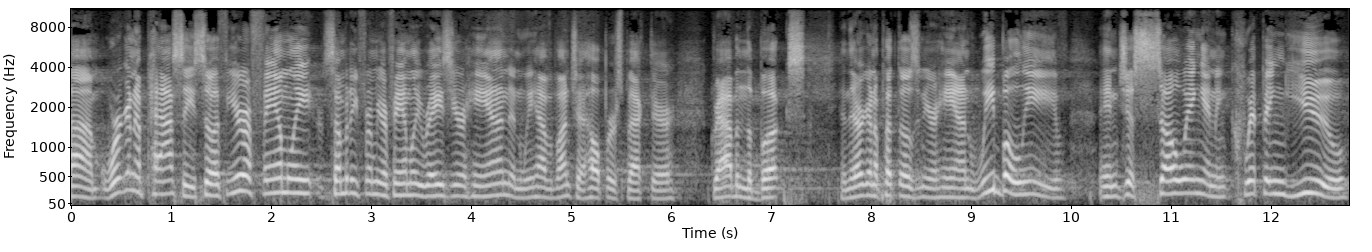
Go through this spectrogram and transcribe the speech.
Um, we're going to pass these. So if you're a family, somebody from your family, raise your hand, and we have a bunch of helpers back there grabbing the books, and they're going to put those in your hand. We believe in just sowing and equipping you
